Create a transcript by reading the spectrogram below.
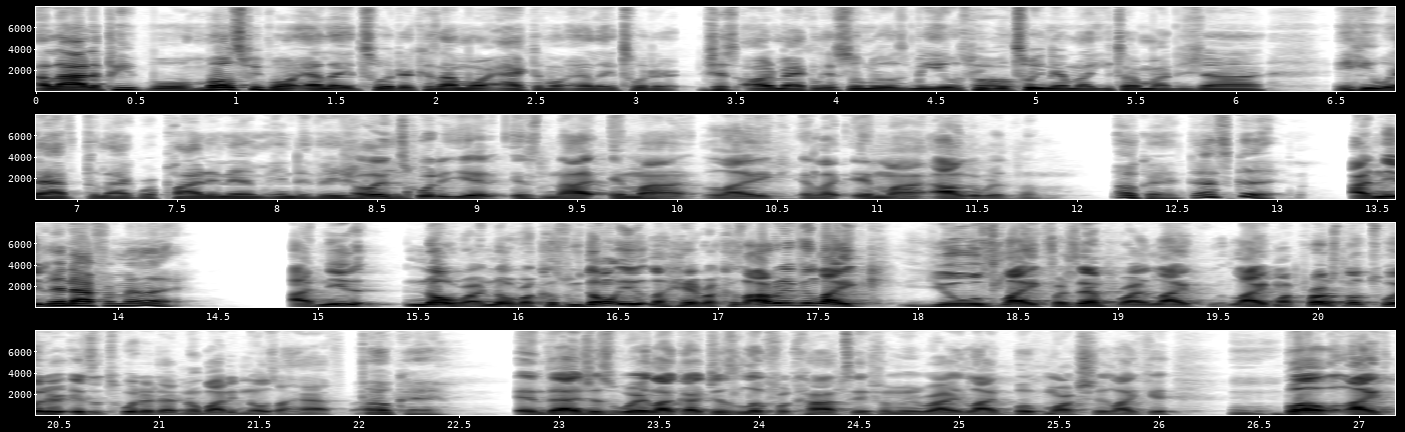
a lot of people, most people on LA Twitter, because I'm more active on LA Twitter, just automatically assumed it was me. It was people Oh. tweeting him like, "You talking about Dejon?" And he would have to like reply to them individually. LA Twitter yet is not in my like in like in my algorithm. okay, that's good. I need You're not from LA. I need no right no right because we don't even like hey right because I don't even like use like for example right like like my personal Twitter is a Twitter that nobody knows I have right? Okay. and that's just where like I just look for content for me, right? Like bookmark shit like it. But like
